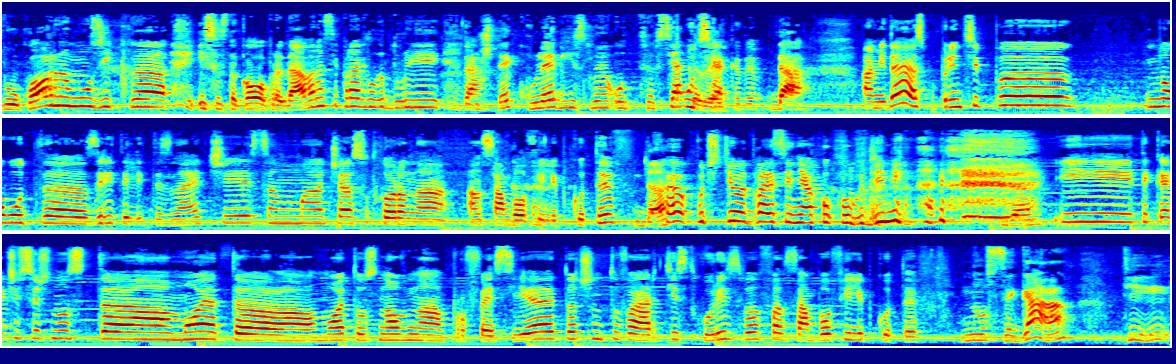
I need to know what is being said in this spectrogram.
фолклорна музика и с такова предаване си правила дори. Да. Въобще колеги сме от всякъде. От всякъде. Да. Ами да, аз по принцип много от а, зрителите знаят, че съм а, част от хора на ансамбъл Филип Кутев. Да. А, Почти от 20 и няколко години. Да. И така че всъщност а, моята, моята основна професия е точно това артист-хорист в ансамбъл Филип Кутев. Но сега ти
